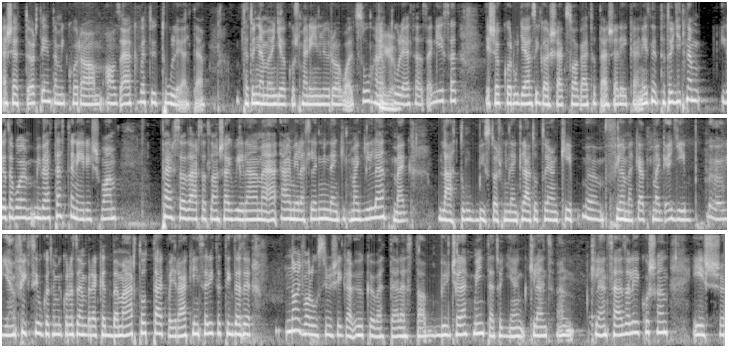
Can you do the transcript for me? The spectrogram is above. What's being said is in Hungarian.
eset történt, amikor az elkövető túlélte tehát, hogy nem öngyilkos merénylőről volt szó, hanem Igen. túlélte az egészet, és akkor ugye az igazságszolgáltatás elé kell nézni. Tehát, hogy itt nem igazából, mivel tettenérés van, persze az ártatlanság vélelme elméletileg mindenkit megillet, meg láttunk, biztos mindenki látott olyan kép, filmeket, meg egyéb ilyen fikciókat, amikor az embereket bemártották, vagy rákényszerítették, de azért nagy valószínűséggel ő követte el ezt a bűncselekményt, tehát hogy ilyen 99%-osan, és,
